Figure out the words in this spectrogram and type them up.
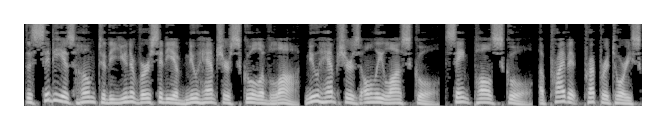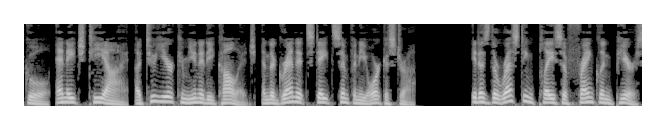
The city is home to the University of New Hampshire School of Law, New Hampshire's only law school, St. Paul's School, a private preparatory school, NHTI, a two-year community college, and the Granite State Symphony Orchestra. It is the resting place of Franklin Pierce,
